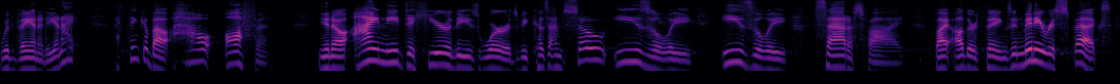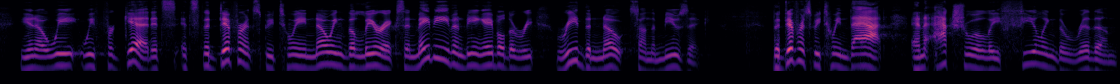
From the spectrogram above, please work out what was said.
with vanity. And I, I think about how often, you know, I need to hear these words because I'm so easily, easily satisfied by other things. In many respects, you know, we, we forget. It's, it's the difference between knowing the lyrics and maybe even being able to re- read the notes on the music. The difference between that and actually feeling the rhythm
